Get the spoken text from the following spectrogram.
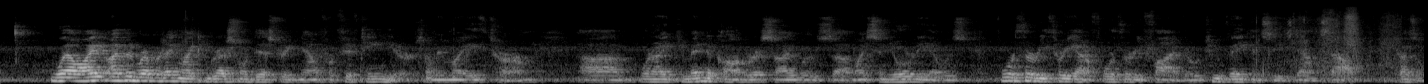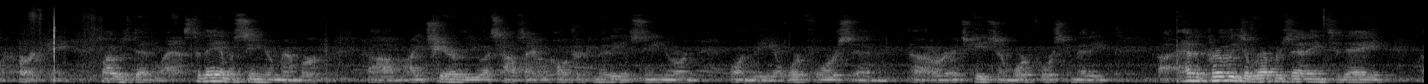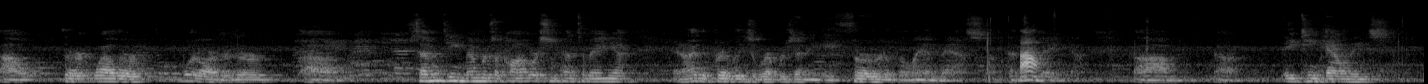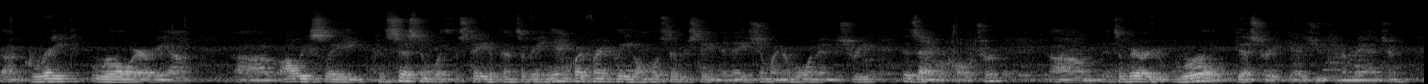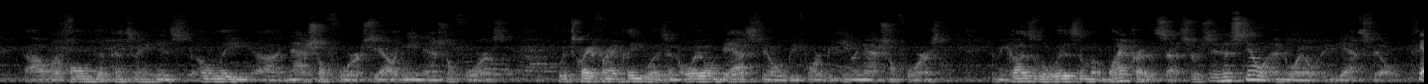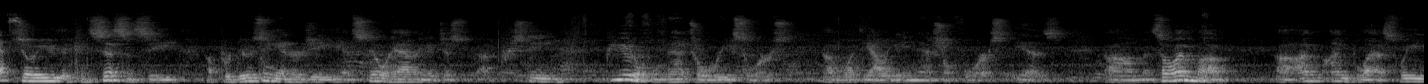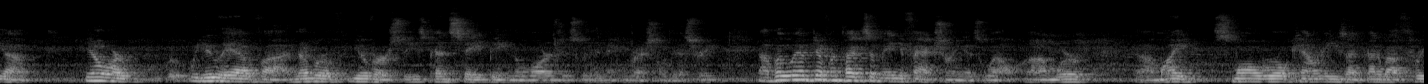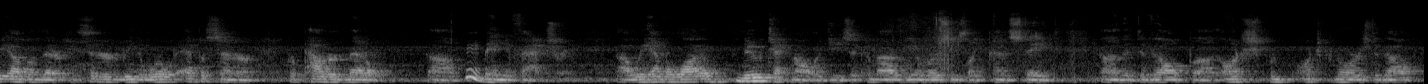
Well, I, have been representing my congressional district now for 15 years. I'm in my eighth term. Uh, when I came into Congress, I was, uh, my seniority, I was 433 out of 435. There were two vacancies down south because of a hurricane. So I was dead last. Today I'm a senior member. Um, I chair the U.S. House Agriculture Committee, a senior on, on the uh, Workforce and uh, or Education and Workforce Committee. Uh, I had the privilege of representing today. Uh, there, well, there, what are there? There are um, 17 members of Congress in Pennsylvania, and I have the privilege of representing a third of the landmass of Pennsylvania. Wow um, uh, 18 counties, uh, great rural area, Uh, obviously, consistent with the state of Pennsylvania, and quite frankly, almost every state in the nation, my number one industry is agriculture. Um, it's a very rural district, as you can imagine. Uh, we're home to Pennsylvania's only uh, national forest, the Allegheny National Forest, which quite frankly was an oil and gas field before it became a national forest. And because of the wisdom of my predecessors, it is still an oil and gas field. Yes. Show you the consistency of producing energy and still having a just a pristine, beautiful natural resource of what the Allegheny National Forest is. Um, and so I'm, uh, uh, I'm, I'm blessed. We, uh, you know, our, we do have uh, a number of universities, Penn State being the largest within the congressional district, uh, but we have different types of manufacturing as well. Um, we're uh, my small rural counties, I've got about three of them that are considered to be the world epicenter for powdered metal uh, manufacturing. Uh, we have a lot of new technologies that come out of universities like Penn State uh, that develop, uh, entrepre- entrepreneurs develop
